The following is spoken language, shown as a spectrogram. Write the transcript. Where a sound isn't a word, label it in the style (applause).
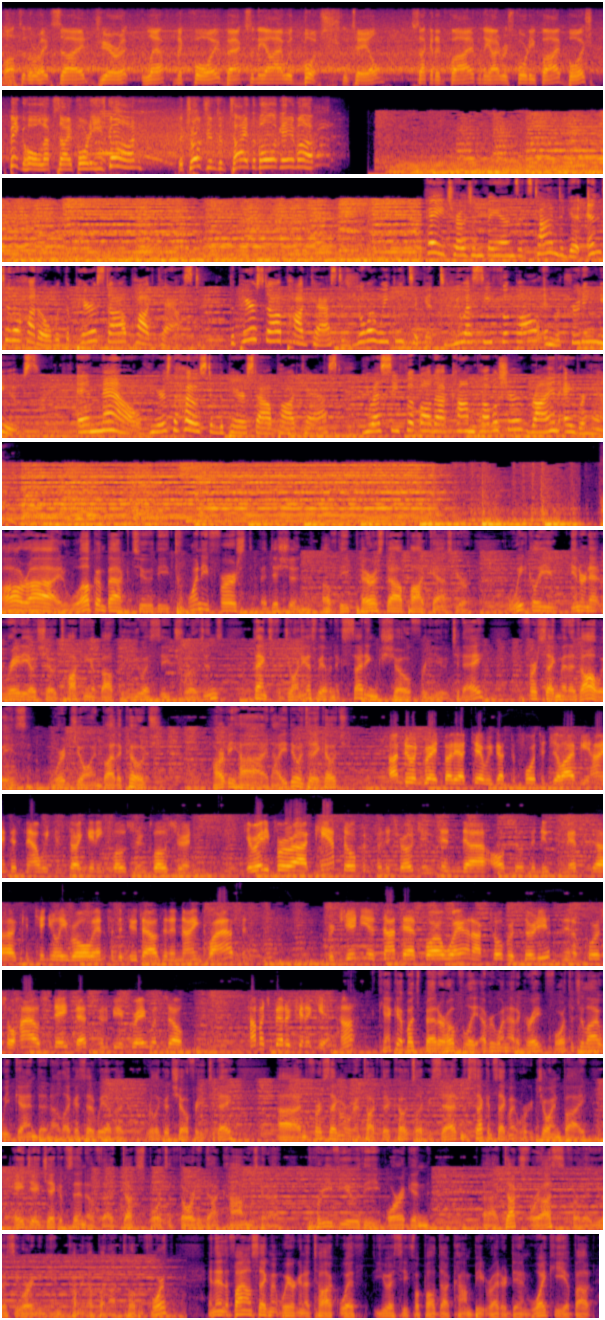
Off to the right side, Jarrett left, McFoy backs in the I with Bush. The tail, second and five from the Irish 45. Bush, big hole left side 40. He's gone. The Trojans have tied the ball game up. Hey, Trojan fans, it's time to get into the huddle with the Peristyle Podcast. The Peristyle Podcast is your weekly ticket to USC football and recruiting news. And now, here's the host of the Peristyle Podcast, USCFootball.com publisher Ryan Abraham. All right, welcome back to the 21st edition of the Peristyle Podcast, your weekly internet radio show talking about the USC Trojans. Thanks for joining us. We have an exciting show for you today. The first segment, as always, we're joined by the coach, Harvey Hyde. How you doing today, Coach? I'm doing great, buddy. I tell you, we've got the 4th of July behind us. Now we can start getting closer and closer and get ready for uh, camp to open for the Trojans, and uh, also the new commits uh, continually roll in for the 2009 class. And Virginia is not that far away on October 30th, and then of course Ohio State. That's going to be a great one. So, how much better can it get, huh? Can't get much better. Hopefully, everyone had a great 4th of July weekend. And uh, like I said, we have a really good show for you today. Uh, in the first segment, we're going to talk to the coach, like we said. In the second segment, we're joined by AJ Jacobson of the DuckSportsAuthority.com. He's going to preview the Oregon uh, Ducks for us for the USC Oregon game coming up on October 4th. And then the final segment, we're going to talk with USCFootball.com beat writer Dan Woike about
